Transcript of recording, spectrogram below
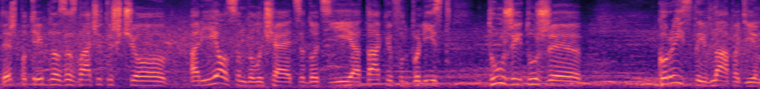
Теж потрібно зазначити, що Аріелсон долучається до цієї атаки. Футболіст дуже і дуже корисний в нападі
